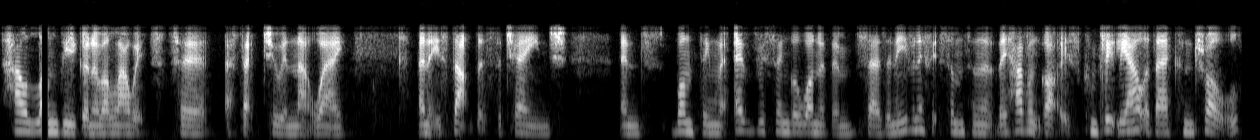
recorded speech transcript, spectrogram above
How long are you going to allow it to affect you in that way? And it's that that's the change. And one thing that every single one of them says, and even if it's something that they haven't got, it's completely out of their control,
